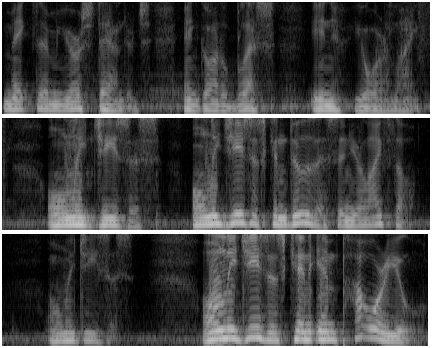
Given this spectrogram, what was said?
Make them your standards, and God will bless in your life. Only Jesus only Jesus can do this in your life, though. Only Jesus. Only Jesus can empower you.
